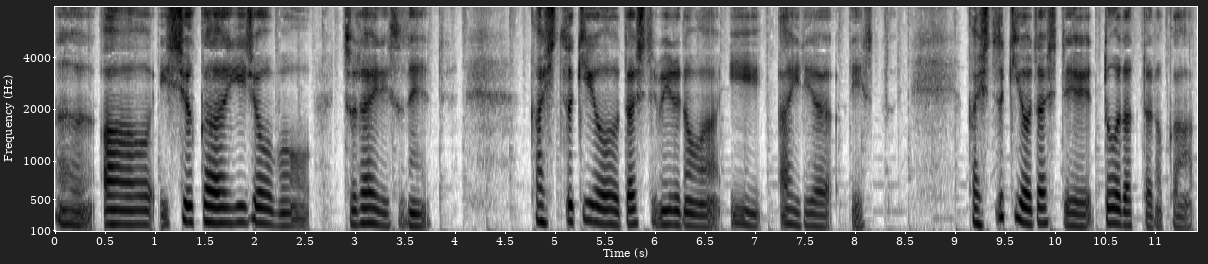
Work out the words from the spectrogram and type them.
うん、ああ、一週間以上も辛いですね。加湿器を出してみるのはいいアイデアです。加湿器を出してどうだったのか、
